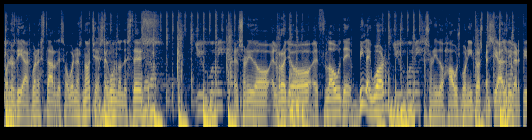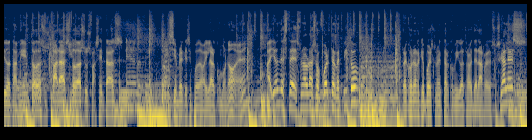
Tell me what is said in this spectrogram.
Buenos días, buenas tardes o buenas noches, según donde estés. El sonido, el rollo, el flow de Billy Ward. Ese sonido house bonito, especial, divertido también. Todas sus caras, todas sus facetas. Siempre que se pueda bailar, como no, ¿eh? Allí donde estés, un abrazo fuerte, repito. Recordar que puedes conectar conmigo a través de las redes sociales,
